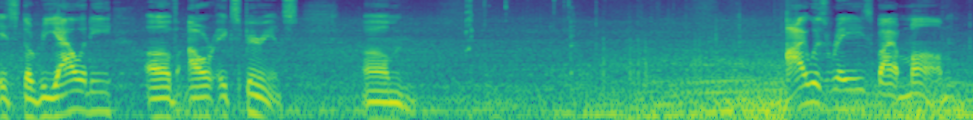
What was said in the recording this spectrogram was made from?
It's the reality of our experience. Um, I was raised by a mom.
